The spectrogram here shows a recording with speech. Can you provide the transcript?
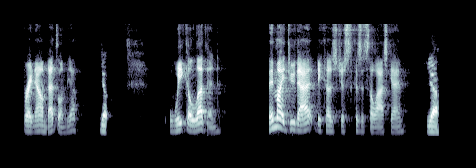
For right now in Bedlam, yeah. Yep. Week 11. They might do that because just because it's the last game. Yeah.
